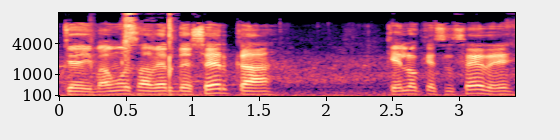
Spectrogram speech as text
Ok, vamos a ver de cerca qué es lo que sucede.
